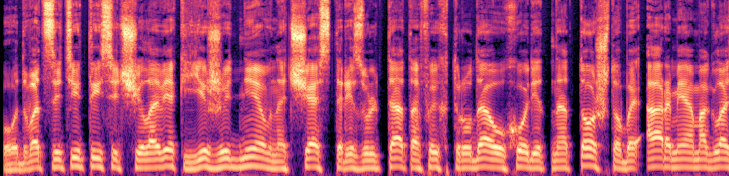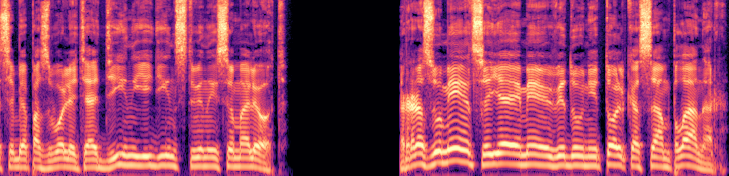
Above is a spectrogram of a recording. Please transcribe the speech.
У 20 тысяч человек ежедневно часть результатов их труда уходит на то, чтобы армия могла себе позволить один единственный самолет. Разумеется, я имею в виду не только сам планер,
